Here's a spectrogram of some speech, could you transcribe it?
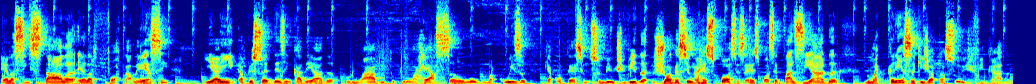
ela se instala, ela fortalece e aí a pessoa é desencadeada por um hábito, por uma reação ou alguma coisa que acontece no seu meio de vida, joga-se uma resposta. Essa resposta é baseada numa crença que já está solidificada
